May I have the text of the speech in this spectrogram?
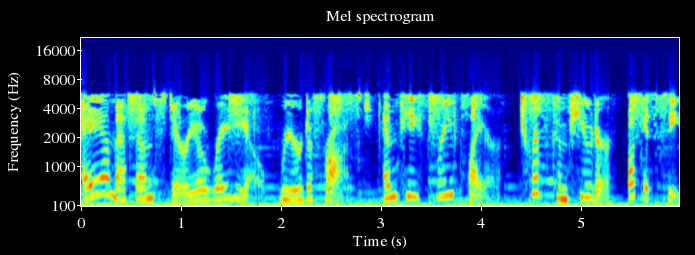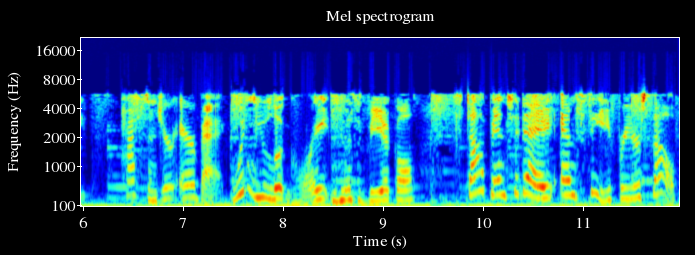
AM FM stereo radio, rear defrost, MP3 player, trip computer, bucket seats, passenger airbag. Wouldn't you look great in this vehicle? Stop in today and see for yourself.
